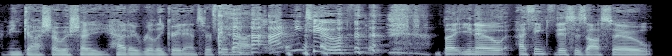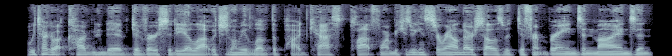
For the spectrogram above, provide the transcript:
I mean, gosh, I wish I had a really great answer for that. I, me too. but, you know, I think this is also, we talk about cognitive diversity a lot, which is why we love the podcast platform because we can surround ourselves with different brains and minds. And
